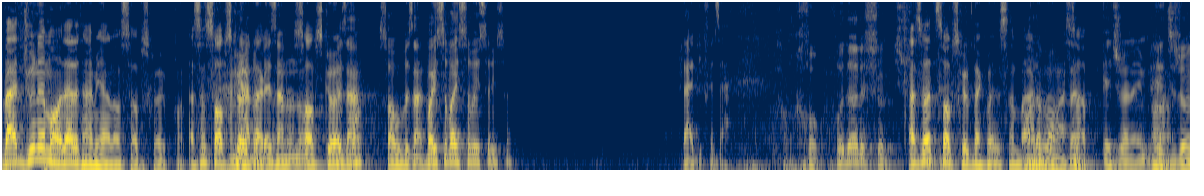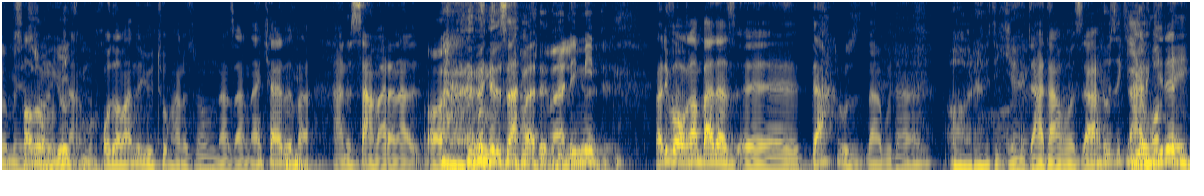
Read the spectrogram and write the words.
و جون مادرت همین الان subscribe کن. اصلا subscribe بزن نکن subscribe بزن. sub و بزن. وایسا وایسا وایسا ردیف زد خب خدا رو شکر. از بعد subscribe نکنید اصلا آره برنامه واقعا sub- اجرا نمیده اجرا اجرا. خداوند یوتیوب هنوز بهمون نظر نکرده و هنوز ثمره نداد ثمره ولی میده. ولی واقعا بعد از ده روز نبودن؟ آره دیگه. ده دوازده روزه که یهو درگیر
